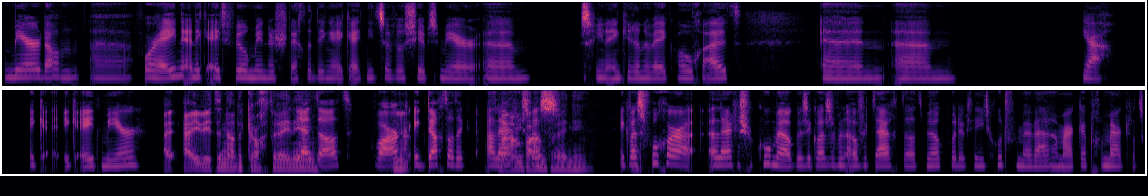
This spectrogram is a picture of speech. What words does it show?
meer dan eh, voorheen. En ik eet veel minder slechte dingen. Ik eet niet zoveel chips meer. Ehm, misschien één keer in de week hooguit. En ehm, ja, ik, ik eet meer. Ei- eiwitten na de krachttraining. Ja, dat. Kwark. Ja. Ik dacht dat ik allergisch was. Ik was vroeger allergisch voor koemelk. Dus ik was ervan overtuigd dat melkproducten niet goed voor mij waren. Maar ik heb gemerkt dat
